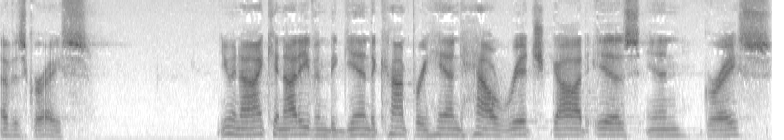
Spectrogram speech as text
of His grace. You and I cannot even begin to comprehend how rich God is in grace.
